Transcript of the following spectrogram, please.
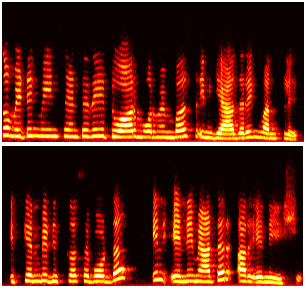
So meeting means entity two or more members in gathering one place. It can be discussed about the in any matter or any issue.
